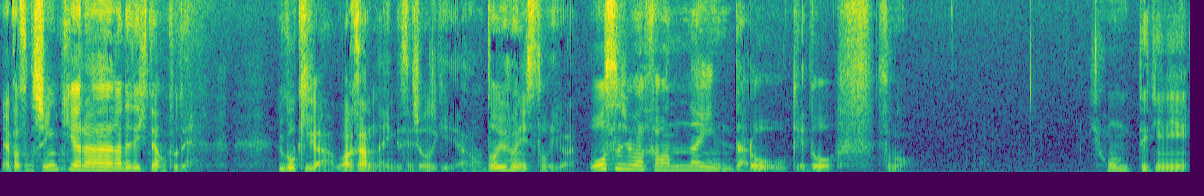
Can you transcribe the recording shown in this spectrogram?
やっぱその新キャラが出てきたことで、動きがわかんないんですね、正直。あの、どういう風にストーリーが。大筋は変わんないんだろうけど、その、基本的に、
